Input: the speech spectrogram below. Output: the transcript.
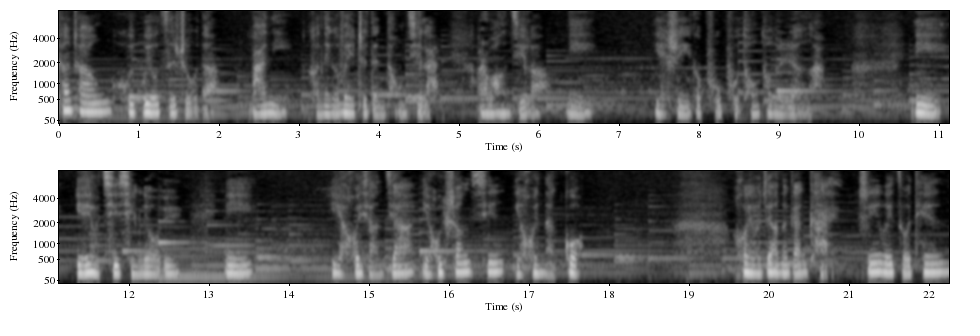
常常会不由自主的把你和那个位置等同起来，而忘记了你也是一个普普通通的人啊！你也有七情六欲，你也会想家，也会伤心，也会难过。会有这样的感慨，是因为昨天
